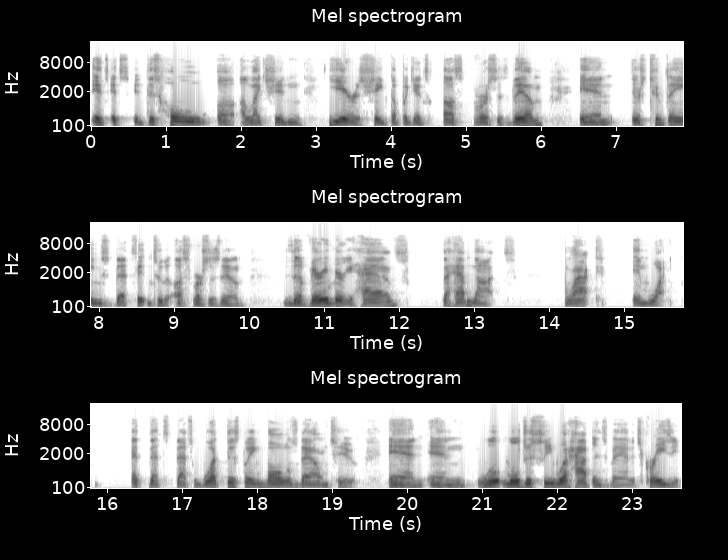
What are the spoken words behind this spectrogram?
it's it's it, this whole uh, election year is shaped up against us versus them. And there's two things that fit into the us versus them the very, very haves, the have nots, black and white. That, that's that's what this thing boils down to. And and we'll we'll just see what happens, man. It's crazy.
